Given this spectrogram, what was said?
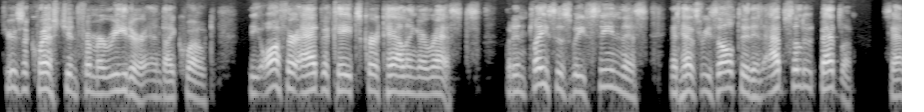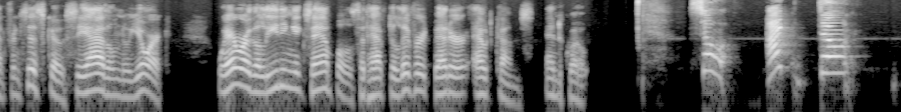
Here's a question from a reader, and I quote, the author advocates curtailing arrests, but in places we've seen this, it has resulted in absolute bedlam. San Francisco, Seattle, New York. Where are the leading examples that have delivered better outcomes? End quote. So I don't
